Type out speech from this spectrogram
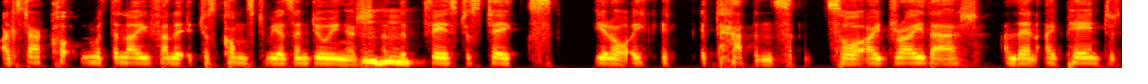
I'll start cutting with the knife and it just comes to me as I'm doing it. Mm-hmm. And the mm-hmm. face just takes, you know, it, it, it happens. So I dry that and then I paint it.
